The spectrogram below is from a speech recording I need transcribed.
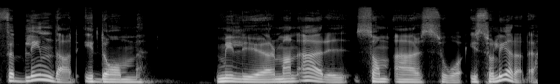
förblindad i de miljöer man är i som är så isolerade.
